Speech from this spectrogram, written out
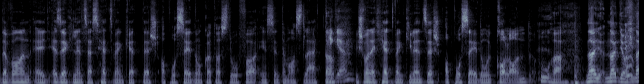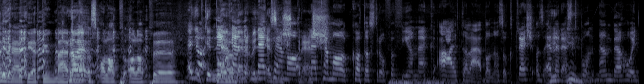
de van egy 1972-es a Poseidon katasztrófa, én szerintem azt láttam. Igen. És van egy 79-es a Poseidon kaland. Húha, nagyon, nagyon, nagyon eltértünk már Na, az alap, alap Egyébként Na, nekem, mert nekem, ez is a, trash. nekem a katasztrófa filmek általában azok trash, az Everest pont nem, de hogy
